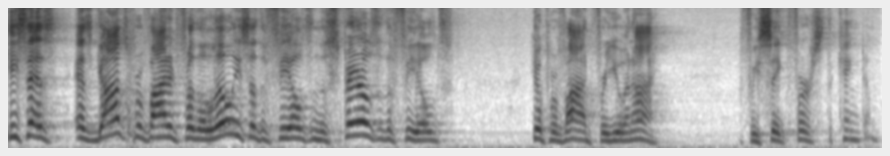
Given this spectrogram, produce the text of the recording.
He says, as God's provided for the lilies of the fields and the sparrows of the fields, He'll provide for you and I if we seek first the kingdom.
